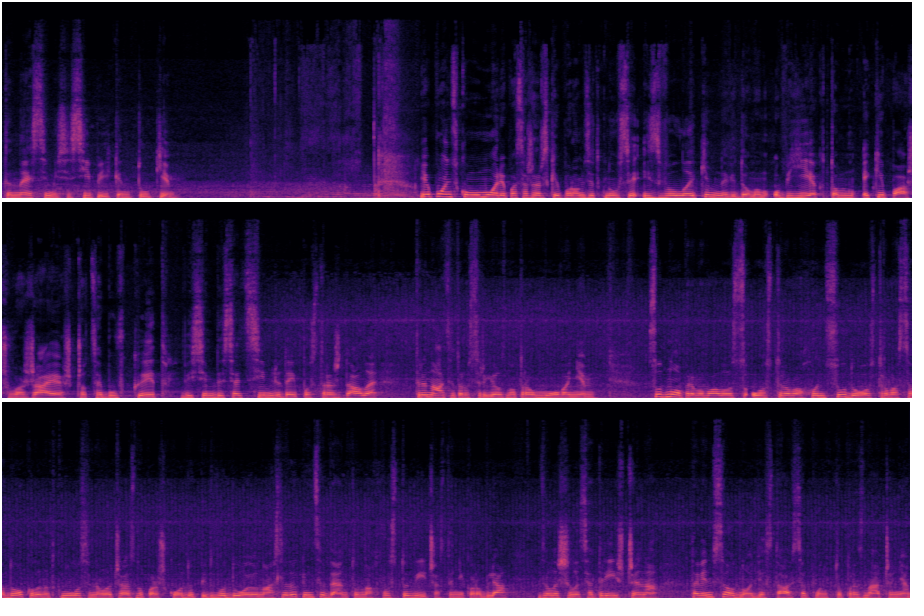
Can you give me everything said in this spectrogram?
Теннессі, Місісіпі і Кентукі. Японському морі пасажирський паром зіткнувся із великим невідомим об'єктом. Екіпаж вважає, що це був кит. 87 людей постраждали, 13 серйозно травмовані. Судно прямувало з острова Хонсу до острова Садо, коли наткнулося на величезну перешкоду під водою. Наслідок інциденту на хвостовій частині корабля залишилася тріщина, та він все одно дістався пункту призначення.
